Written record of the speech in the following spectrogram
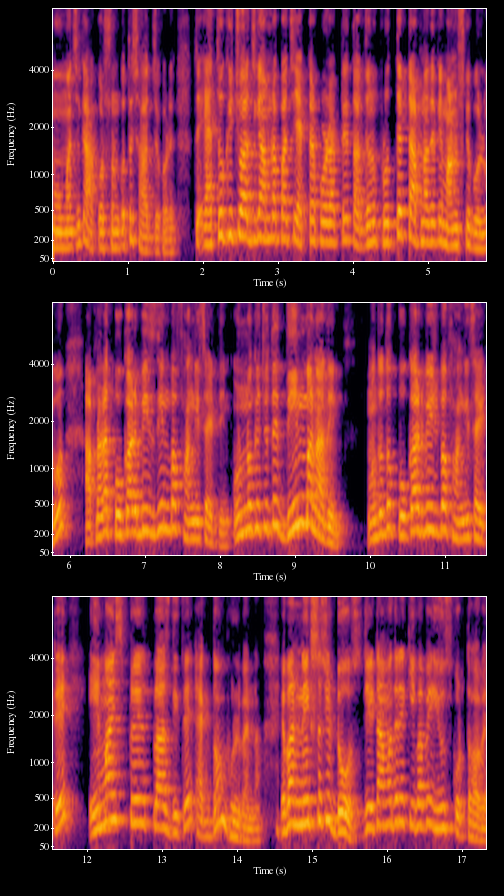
মৌমাছিকে আকর্ষণ করতে সাহায্য করে। তো এত কিছু আজকে আমরা পাচ্ছি একটা প্রোডাক্টে তার জন্য প্রত্যেকটা আপনাদেরকে মানুষকে বলব, আপনারা পোকার বীজ দিন বা ফাঙ্গিসাইড দিন, অন্য কিছুতে দিন বা না দিন, অন্তত পোকার বিষ বা ফাঙ্গিসাইডে এমআই স্প্রে প্লাস দিতে একদম ভুলবেন না। এবার নেক্সট আছে ডোজ যে এটা আমাদের কীভাবে ইউজ করতে হবে।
